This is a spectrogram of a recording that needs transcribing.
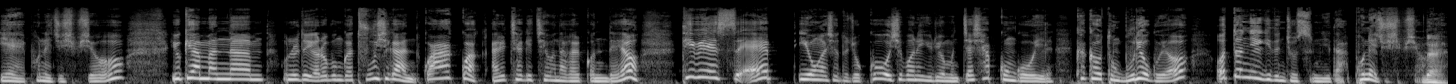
예 보내주십시오. 유쾌한 만남 오늘도 여러분과 두 시간 꽉꽉 알차게 채워 나갈 건데요. TBS 앱 이용하셔도 좋고 50원의 유료 문자 샵 #0951 카카오톡 무료고요. 어떤 얘기든 좋습니다. 보내주십시오. 네.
